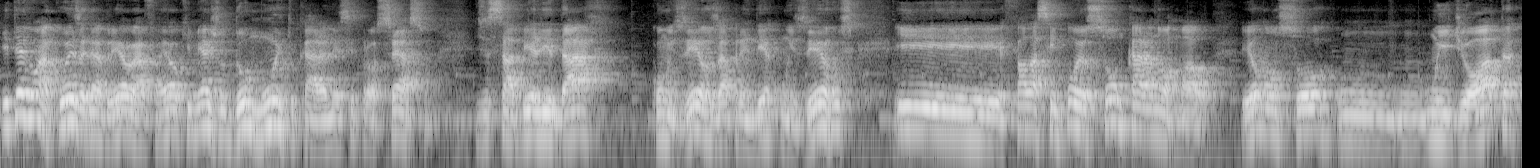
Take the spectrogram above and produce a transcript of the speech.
E teve uma coisa, Gabriel e Rafael, que me ajudou muito, cara, nesse processo de saber lidar com os erros, aprender com os erros e falar assim: pô, eu sou um cara normal, eu não sou um, um- um idiota,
